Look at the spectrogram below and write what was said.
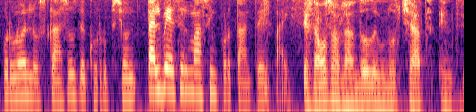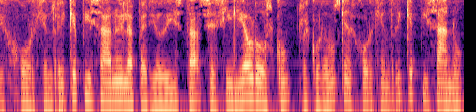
por uno de los casos de corrupción, tal vez el más importante del país. Estamos hablando de unos chats entre Jorge Enrique Pisano y la periodista Cecilia Orozco. Recordemos que Jorge Enrique Pisano,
